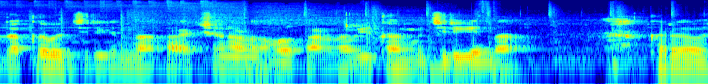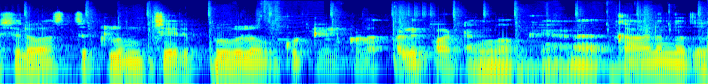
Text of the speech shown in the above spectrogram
ഇതൊക്കെ വെച്ചിരിക്കുന്ന കാഴ്ചകളാണ് നമ്മൾ കാണുന്നത്. വിൽക്കാൻ വെച്ചിരിക്കുന്ന കരകൗശല വസ്തുക്കളും ചെരുപ്പുകളും കുട്ടികൾക്കുള്ള കളിപ്പാട്ടങ്ങളും ഒക്കെയാണ് കാണുന്നത്.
